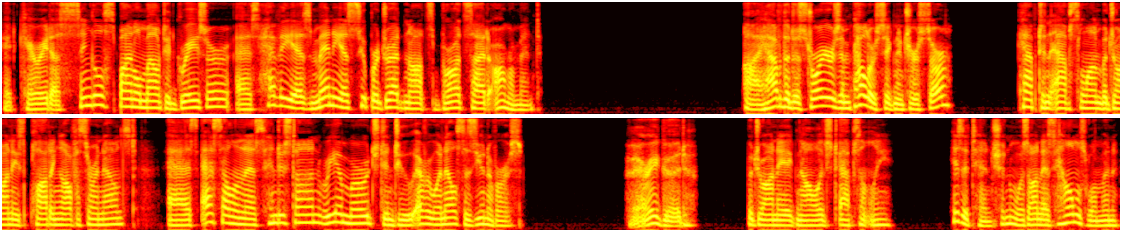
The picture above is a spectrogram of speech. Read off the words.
it carried a single spinal mounted graser as heavy as many a super dreadnought's broadside armament. I have the destroyer's impeller signature, sir, Captain Absalon Badrani's plotting officer announced as SLNS Hindustan re-emerged into everyone else's universe. Very good, Badrani acknowledged absently. His attention was on his helmswoman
